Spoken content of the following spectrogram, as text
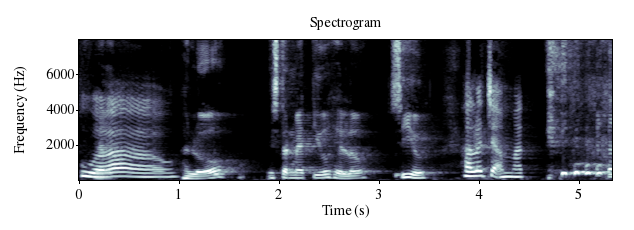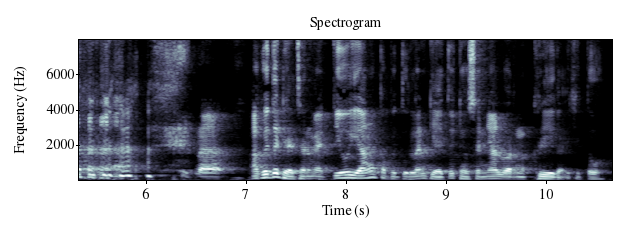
Wow. Halo, Mr. Matthew, hello, see you. Halo Cak Mat. Nah, aku itu diajar Matthew yang kebetulan dia itu dosennya luar negeri kayak gitu.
